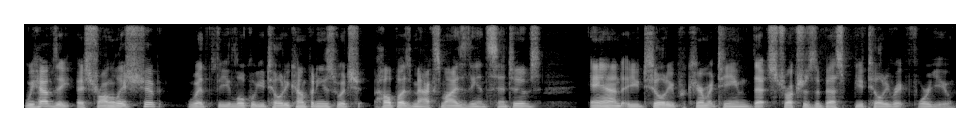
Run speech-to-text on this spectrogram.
we have the, a strong relationship with the local utility companies, which help us maximize the incentives, and a utility procurement team that structures the best utility rate for you.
